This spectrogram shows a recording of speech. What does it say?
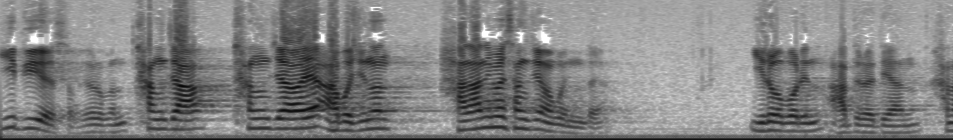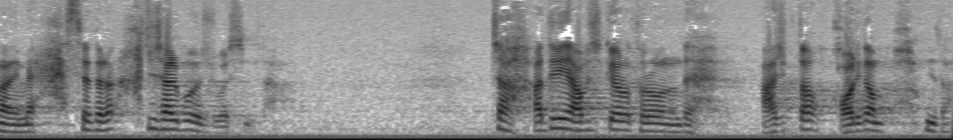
이 비유에서 여러분 탕자 탕자의 아버지는 하나님을 상징하고 있는데 잃어버린 아들에 대한 하나님의 핫세들을 아주 잘 보여주고 있습니다. 자 아들이 아버지께로 돌아오는데 아직도 거리가 멉니다.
